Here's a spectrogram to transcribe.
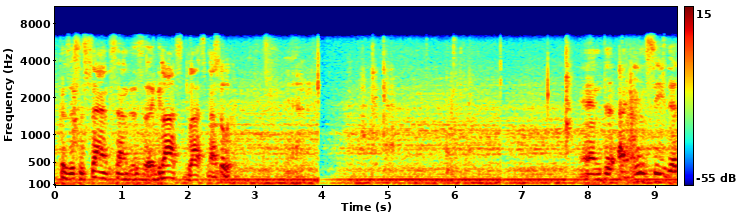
Because this is sand, sand is uh, glass, glass melted. Silicon. And uh, I didn't see that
